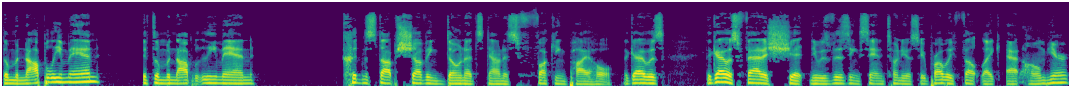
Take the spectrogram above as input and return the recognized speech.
the Monopoly Man. If the Monopoly Man couldn't stop shoving donuts down his fucking pie hole, the guy was the guy was fat as shit and he was visiting San Antonio, so he probably felt like at home here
